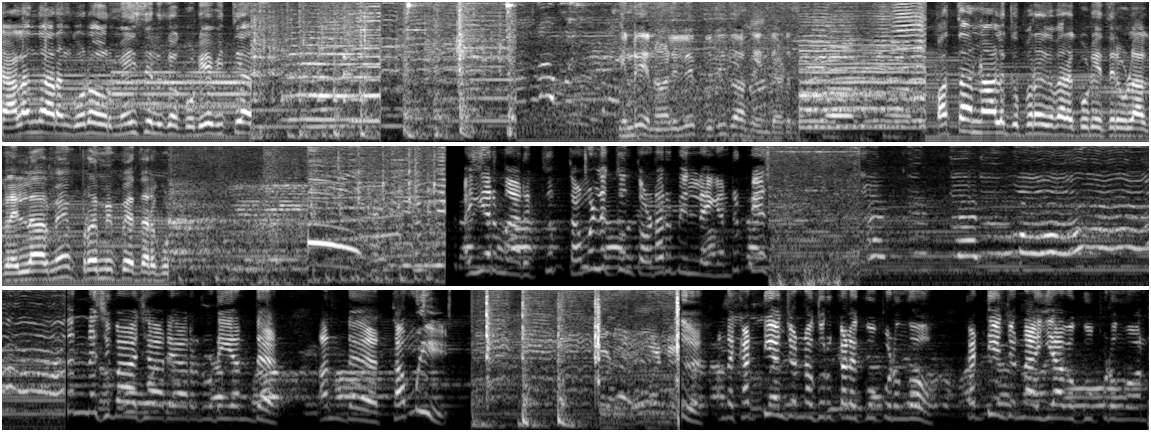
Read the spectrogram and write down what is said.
முருகப்பெருமானுடைய அலங்காரம் கூட ஒரு மெய்சில் இருக்கக்கூடிய வித்தியாசம் இன்றைய நாளிலே புதிதாக இந்த இடத்துல பத்தாம் நாளுக்கு பிறகு வரக்கூடிய திருவிழாக்கள் எல்லாருமே பிரமிப்பை தரக்கூடிய ஐயர்மாருக்கும் தமிழுக்கும் தொடர்பில்லை என்று பேச பிரசன்ன சிவாச்சாரியாருடைய அந்த அந்த தமிழ் அந்த கட்டியம் சொன்ன குருக்களை கூப்பிடுங்கோ கட்டியம் சொன்ன ஐயாவை கூப்பிடுங்கோ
